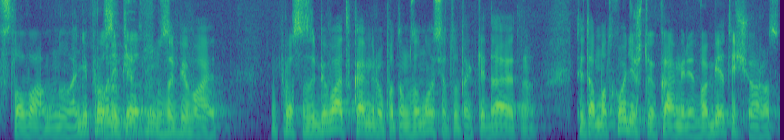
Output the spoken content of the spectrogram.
словам, ну, они просто Вони тебя ну, забивают. Ну, просто забивают в камеру, потом заносят, туда кидают. Ну. Ты там отходишь в той камере, в обед еще раз.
